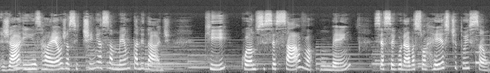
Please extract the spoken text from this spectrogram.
já em Israel já se tinha essa mentalidade que quando se cessava um bem, se assegurava sua restituição.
